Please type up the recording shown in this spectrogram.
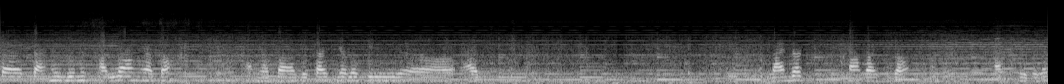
तर आता चायनीज बिनीज खाल्लो आम्ही आता. आणि आता डिसाईड केलं की अं, आज लांडट मागवायचं आमच्या इकडे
